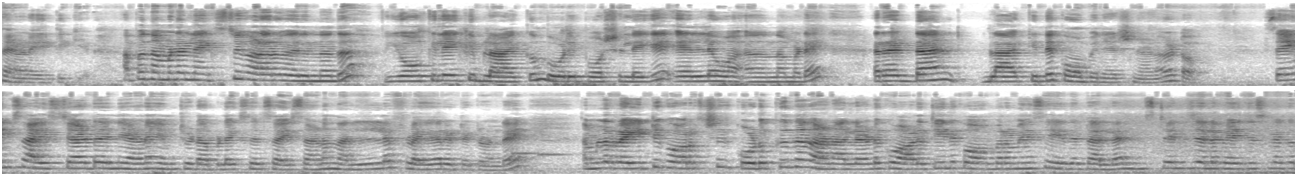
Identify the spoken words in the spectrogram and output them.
സെവൻ എയ്റ്റിക്ക് അപ്പോൾ നമ്മുടെ നെക്സ്റ്റ് കളർ വരുന്നത് യോക്കിലേക്ക് ബ്ലാക്കും ബോഡി പോർഷനിലേക്ക് യെല്ലോ നമ്മുടെ റെഡ് ആൻഡ് ബ്ലാക്കിന്റെ കോമ്പിനേഷനാണ് കേട്ടോ. സെയിം സൈസ് ചാർട്ട് തന്നെയാണ്. എം ടു ഡബിൾ എക്സൽ സൈസാണ് നല്ല ഫ്ലെയർ ഇട്ടിട്ടുണ്ട്. നമ്മൾ റേറ്റ് കുറച്ച് കൊടുക്കുന്നതാണ്. അല്ലാണ്ട് ക്വാളിറ്റിയിൽ കോംപ്രമൈസ് ചെയ്തിട്ടല്ല. ഇൻസ്റ്റന്റ് ചില പേജസിലൊക്കെ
